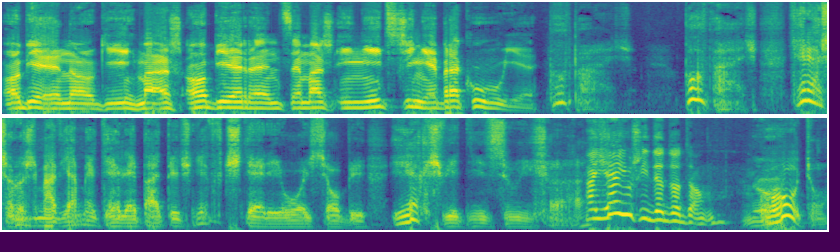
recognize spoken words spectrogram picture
obie nogi, masz obie ręce, masz i nic ci nie brakuje. Popatrz, popatrz. Teraz rozmawiamy telepatycznie w cztery osoby. Jak świetnie słychać. A ja już idę do domu. O, to,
